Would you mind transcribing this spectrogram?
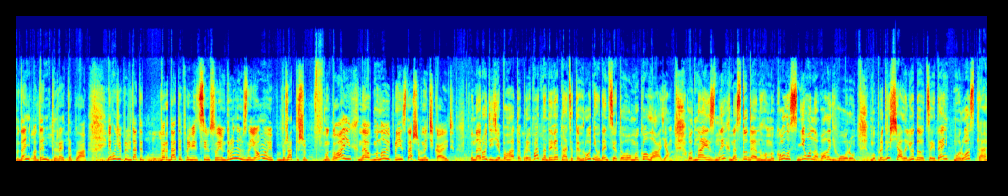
вдень 1-3 тепла. Я хочу привітати, передати привіт всім своїм друзям, знайомим і побажати, щоб Миколай їх не обманув і приніс те, що вони чекають. У народі є багато прикмет на 19 грудня у день святого Миколая. Одна із них на студенного Миколу снігу навалить гору, бо предвіщали люди у цей день мороз та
